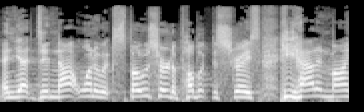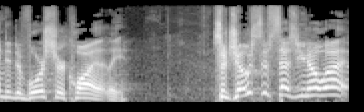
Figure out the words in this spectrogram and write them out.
and yet did not want to expose her to public disgrace, he had in mind to divorce her quietly. So Joseph says, you know what?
